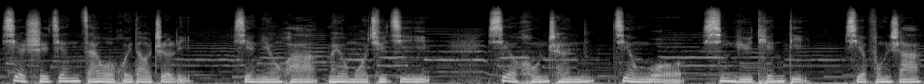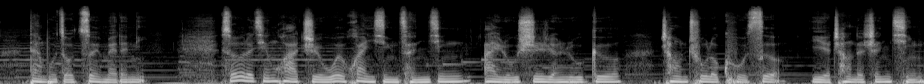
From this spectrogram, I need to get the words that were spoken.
谢时间载我回到这里，谢年华没有抹去记忆，谢红尘见我心于天地，谢风沙带不走最美的你。所有的情话只为唤醒曾经，爱如诗，人如歌，唱出了苦涩，也唱的深情。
